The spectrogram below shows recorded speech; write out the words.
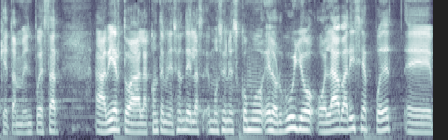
que también puede estar abierto a la contaminación de las emociones como el orgullo o la avaricia, puede eh,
